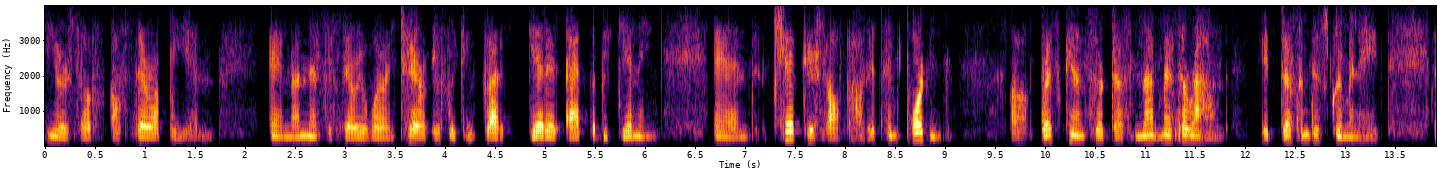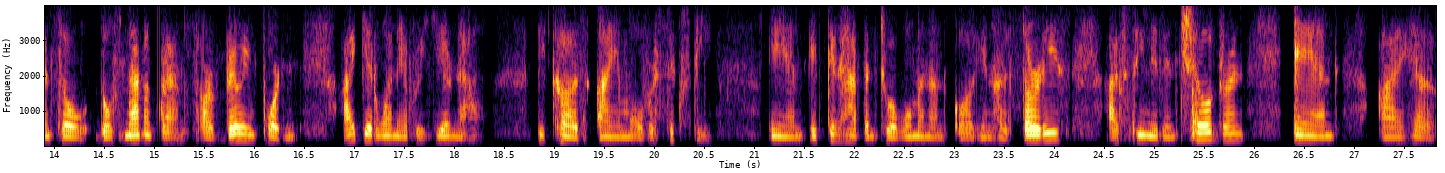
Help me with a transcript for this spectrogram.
years of, of therapy and and unnecessary wear and tear if we can get get it at the beginning and check yourself out. It's important. Uh, breast cancer does not mess around. It doesn't discriminate. And so those mammograms are very important. I get one every year now because I am over 60. And it can happen to a woman uh, in her 30s. I've seen it in children, and I have,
